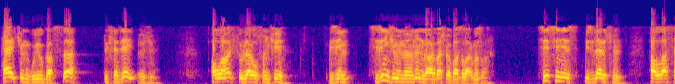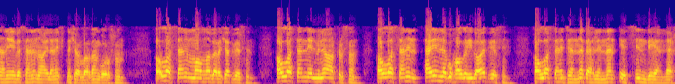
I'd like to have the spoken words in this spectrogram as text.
Hər kim quyu qazsa, düşəcək özü. Allaha şükürlər olsun ki, bizim sizin kimi mömin qardaş və bacılarımız var. Sizsiniz bizlər üçün. Allah səni və sənin ailəni fitnəkarlardan qorusun. Allah sənin malına bərəkət versin. Allah sənin elmini artırsın. Allah sənin əlinlə bu xalqa hidayət versin. Allah səni cənnət əhlindən etsin deyənlər.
